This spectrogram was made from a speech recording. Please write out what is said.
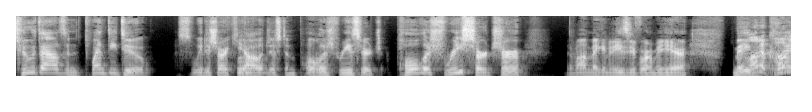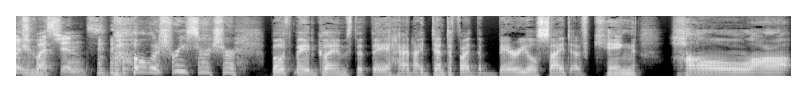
2022, Swedish archaeologist and Polish research Polish researcher. I'm not making it easy for me here. Made A lot of Polish questions. Polish researcher both made claims that they had identified the burial site of King Har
